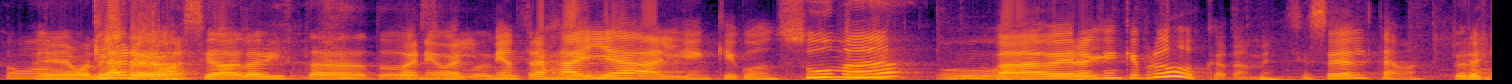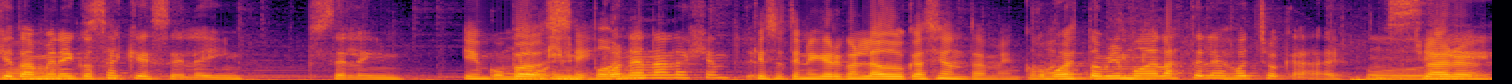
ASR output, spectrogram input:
como... A mí me molesta Claro. demasiado la vista. todo Bueno, igual, mientras cosas. haya alguien que consuma, Oh. va a haber alguien que produzca también, si ese es el tema. Pero es que también hay cosas que se le, se le im- Impo- como imponen a la gente. Que eso tiene que ver con la educación también. Como esto mismo de las teles 8K. Es como, Claro.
